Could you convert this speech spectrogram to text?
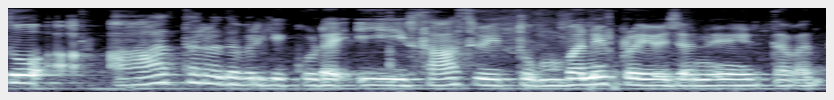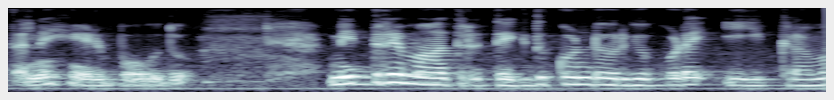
ಸೊ, ಆ ಥರದವರಿಗೆ ಕೂಡ ಈ ಸಾಸಿವೆ ತುಂಬಾ ಪ್ರಯೋಜನ ಇರ್ತವೆ ಅಂತಲೇ ಹೇಳ್ಬೋದು ನಿದ್ರೆ ಮಾತ್ರ ತೆಗೆದುಕೊಂಡವರಿಗೂ ಕೂಡ ಈ ಕ್ರಮ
